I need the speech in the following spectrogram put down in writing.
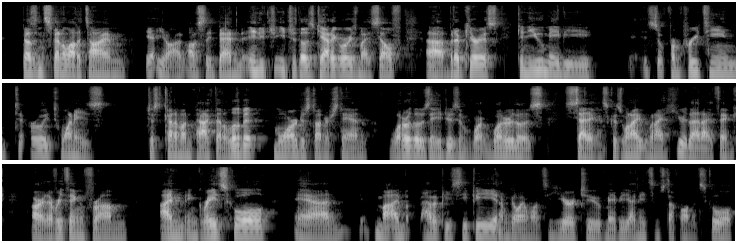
doesn't spend a lot of time you know, I've obviously been in each, each of those categories myself, uh, but I'm curious, can you maybe, so from preteen to early 20s, just kind of unpack that a little bit more, just to understand what are those ages and what, what are those settings? Because when I, when I hear that, I think, all right, everything from I'm in grade school and my, I have a PCP and I'm going once a year to maybe I need some stuff while I'm in school.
